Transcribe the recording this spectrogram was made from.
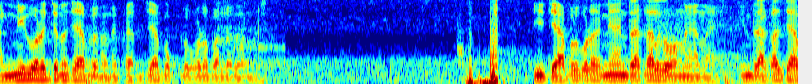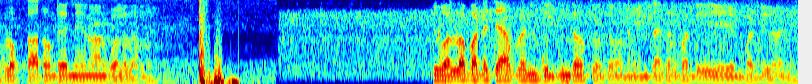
అన్నీ కూడా చిన్న చేపలేనండి పెద్ద చేప ఒక్కడు కూడా పడలేదు ఈ చేపలు కూడా అన్ని అన్ని రకాలుగా ఉన్నాయి ఇన్ని రకాల చేపలు ఒక తోట ఉంటాయని నేను అనుకోలేదు ఈ వల్ల పడ్డ చేపలన్నీ దులిపిన తర్వాత చూద్దామన్న ఎన్ని రకాలు పడ్డాయి ఏం పడ్డాయి అని.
